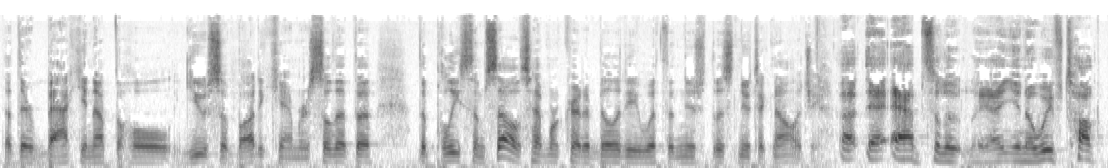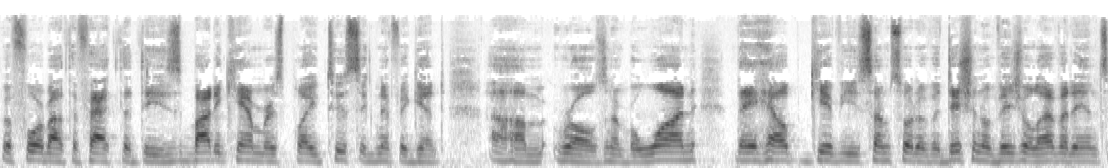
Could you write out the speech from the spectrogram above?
that they're backing up the whole use of body cameras so that the, the police themselves have more credibility with new, this new technology? Uh, absolutely. Uh, you know, we've talked before about the fact that these body cameras play two significant um, roles. Number one, they help give you some sort of additional visual evidence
